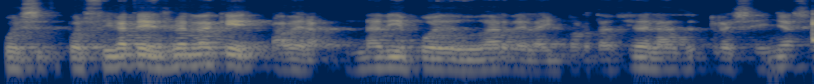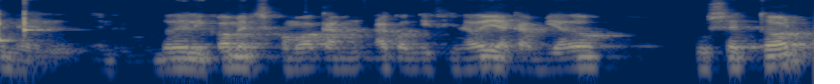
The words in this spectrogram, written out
Pues, pues fíjate, es verdad que, a ver, nadie puede dudar de la importancia de las reseñas en el, mundo del e-commerce, cómo ha, ha condicionado y ha cambiado un sector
